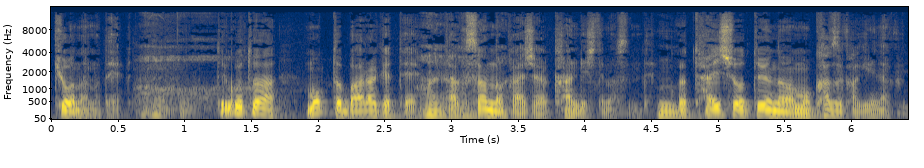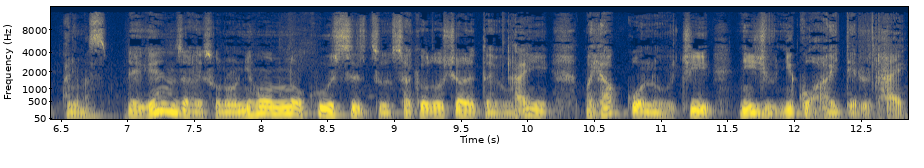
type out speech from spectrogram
強なので、ということは、もっとばらけて、たくさんの会社が管理してますんで、これ対象というのはもう数限りなくあります。で、現在、その日本の空施設、先ほどおっしゃられたように、はい、まあ、100個のうち22個空いてると。はい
